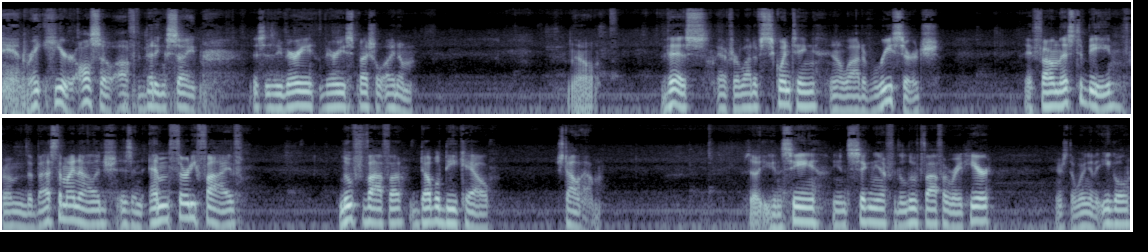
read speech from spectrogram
And right here, also off the bidding site, this is a very, very special item. Now, this, after a lot of squinting and a lot of research, I found this to be, from the best of my knowledge, is an M35 Luftwaffe double decal Stahlhelm. So you can see the insignia for the Luftwaffe right here. There's the wing of the eagle.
